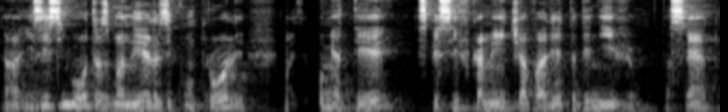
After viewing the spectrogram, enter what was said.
tá? Existem outras maneiras de controle, mas eu vou me ater especificamente à vareta de nível, tá certo?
